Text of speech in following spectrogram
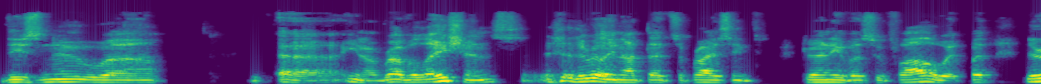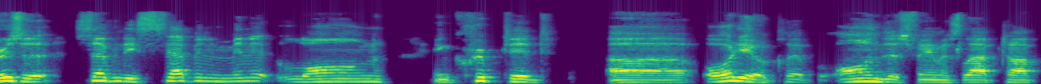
these new, uh, uh, you know, revelations. They're really not that surprising to any of us who follow it, but there is a 77 minute long encrypted uh, audio clip on this famous laptop,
